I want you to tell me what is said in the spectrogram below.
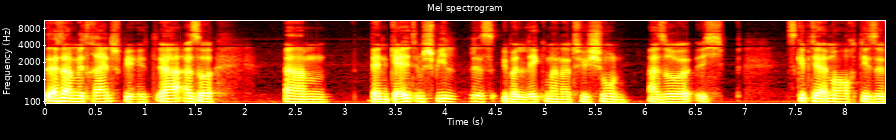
der da mit reinspielt. Ja, also ähm, wenn Geld im Spiel ist, überlegt man natürlich schon. Also ich, es gibt ja immer auch diese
